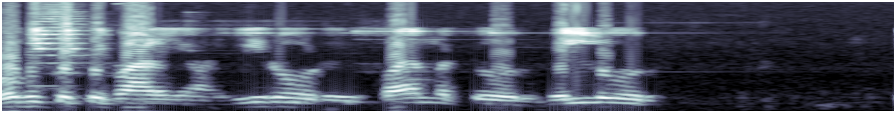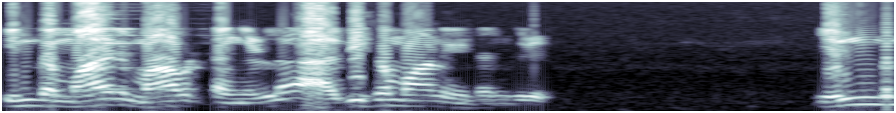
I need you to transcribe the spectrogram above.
கோபிச்செட்டிப்பாளையம் ஈரோடு கோயம்புத்தூர் வெள்ளூர் இந்த மாதிரி மாவட்டங்கள்ல அதிகமான இடங்கள் எந்த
